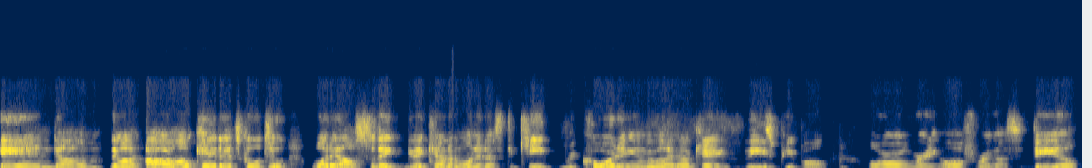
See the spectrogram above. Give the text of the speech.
And um, they were like, "Oh, okay, that's cool too. What else?" So they they kind of wanted us to keep recording, and we were like, "Okay, these people are already offering us a deal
